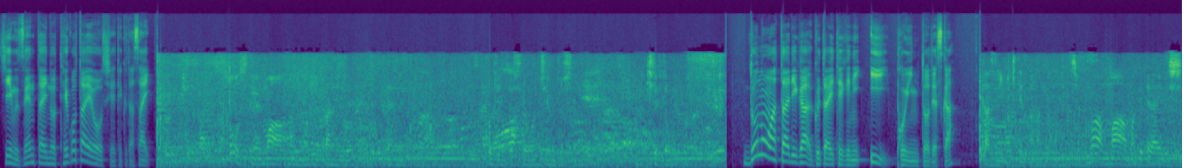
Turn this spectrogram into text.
チーム全体の手応えを教えてください。そうですね、まあ、いい感じで、えー個人としてもチームとしても来てると思います。どのあたりが具体的にいいポイントですか？感じに今来てるかなと思ってまあまあ負けてないですし、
